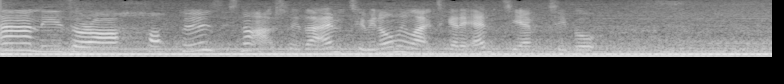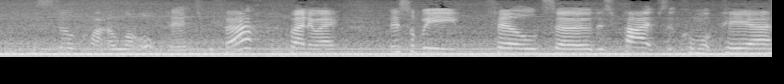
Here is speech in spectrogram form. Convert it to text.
And these are our hoppers. It's not actually that empty. We normally like to get it but there's still quite a lot up here to be fair. But anyway, this will be filled. So there's pipes that come up here.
